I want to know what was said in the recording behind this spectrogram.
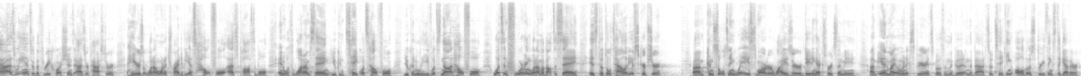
As we answer the three questions, as your pastor, here's what I want to try to be as helpful as possible. And with what I'm saying, you can take what's helpful, you can leave what's not helpful. What's informing what I'm about to say is the totality of Scripture um, consulting way smarter, wiser dating experts than me, um, and my own experience, both in the good and the bad. So, taking all those three things together,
